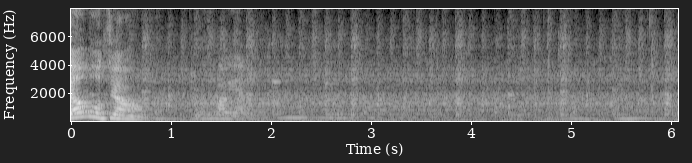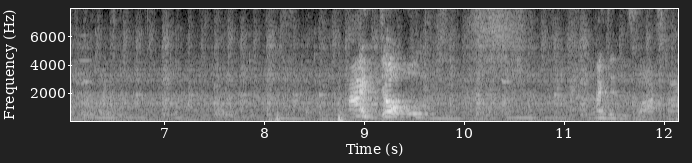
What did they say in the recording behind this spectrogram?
double jump. Oh yeah. I double. I did this last time.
